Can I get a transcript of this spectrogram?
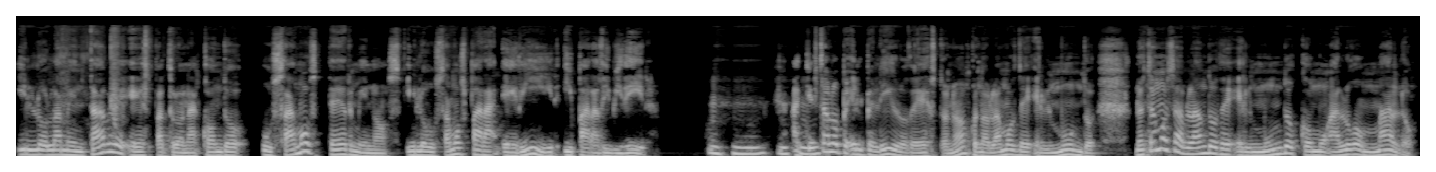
y lo lamentable es, patrona, cuando usamos términos y lo usamos para herir y para dividir. Aquí está el peligro de esto, ¿no? Cuando hablamos del mundo, no estamos hablando del mundo como algo malo,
